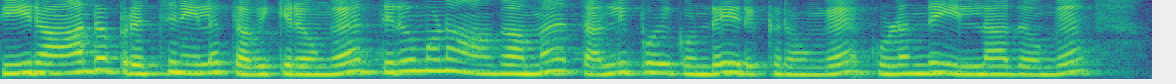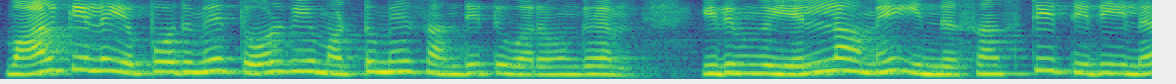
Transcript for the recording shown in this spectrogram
தீராத பிரச்சனையில் தவிக்கிறவங்க திருமணம் ஆகாமல் தள்ளி போய் கொண்டே இருக்கிறவங்க குழந்தை இல்லாதவங்க வாழ்க்கையில் எப்போதுமே தோல்வியை மட்டுமே சந்தித்து வரவங்க. இதுவங்க எல்லாமே இந்த சஷ்டி திதியில்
